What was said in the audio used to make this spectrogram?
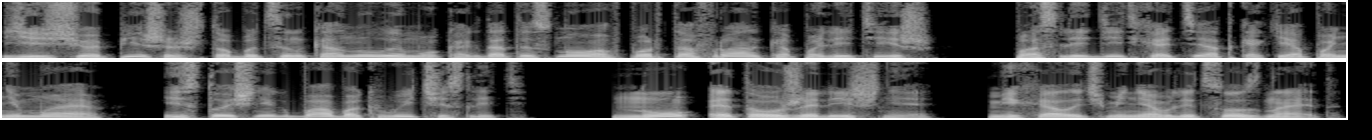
Еще пишешь, чтобы цинканул ему, когда ты снова в Порто-Франко полетишь. Последить хотят, как я понимаю, источник бабок вычислить». «Ну, это уже лишнее. Михалыч меня в лицо знает.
